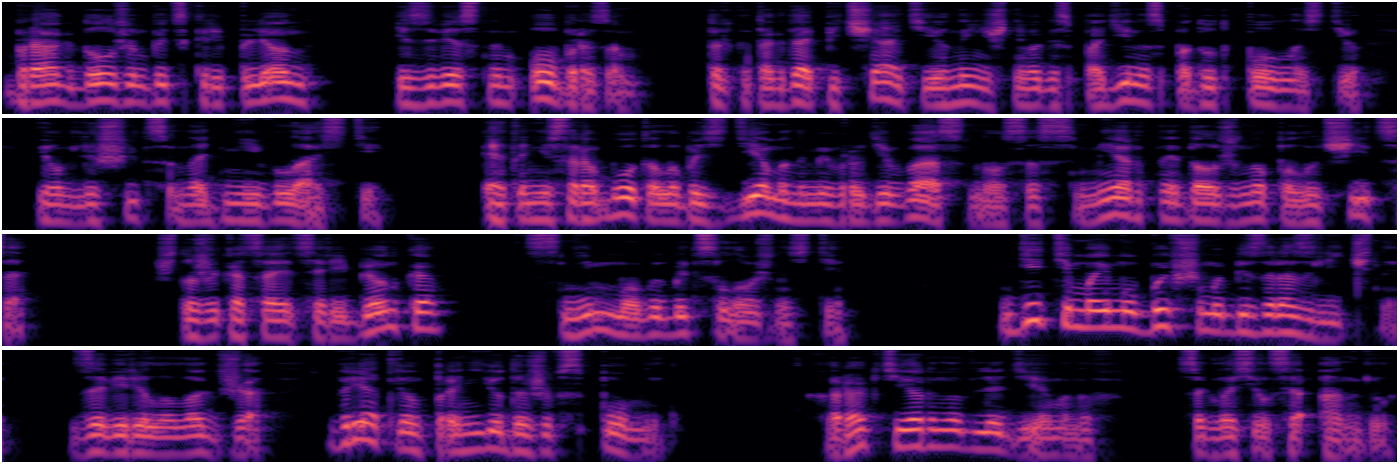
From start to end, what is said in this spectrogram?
Брак должен быть скреплен известным образом. Только тогда печать ее нынешнего господина спадут полностью, и он лишится над ней власти. Это не сработало бы с демонами вроде вас, но со смертной должно получиться. Что же касается ребенка, с ним могут быть сложности. «Дети моему бывшему безразличны», – заверила Ладжа. «Вряд ли он про нее даже вспомнит». «Характерно для демонов», – согласился ангел.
